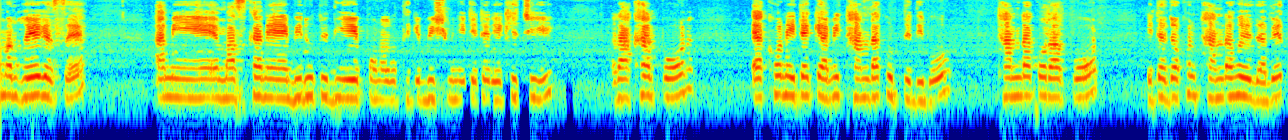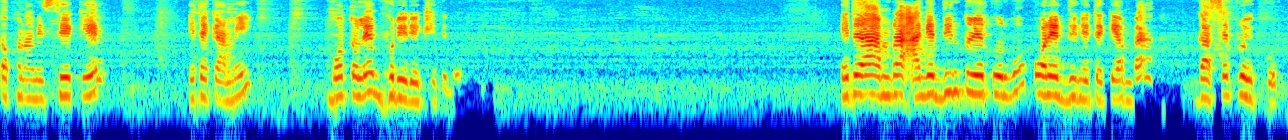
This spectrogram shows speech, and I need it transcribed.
আমার হয়ে গেছে, আমি মাঝখানে বিরতি দিয়ে পনেরো থেকে বিশ মিনিট এটা রেখেছি। রাখার পর এখন এটাকে আমি ঠান্ডা করতে দিব। ঠান্ডা করার পর এটা যখন ঠান্ডা হয়ে যাবে তখন আমি সেকে এটাকে আমি বোতলে ভরে রেখে দেব। এটা আমরা আগের দিন তৈরি করব, পরের দিন এটাকে আমরা গাছে প্রয়োগ করব।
